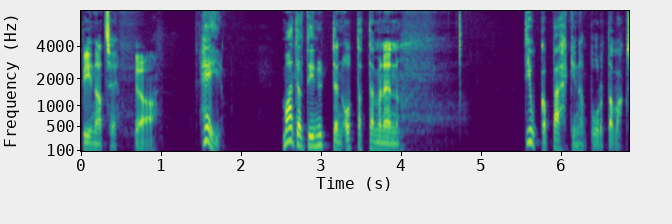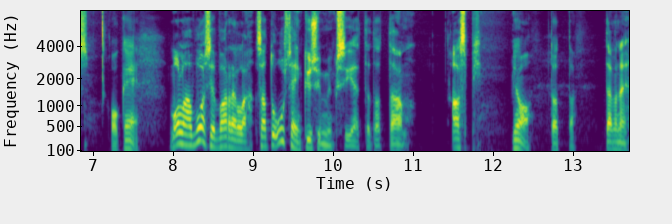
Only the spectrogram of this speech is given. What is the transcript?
piinatse. Joo. Hei, Mä ajateltiin nytten ottaa tämmöinen tiukka pähkinä purtavaksi. Okei. Me ollaan vuosien varrella saatu usein kysymyksiä, että tota, ASPI. Joo, totta. Tämmöinen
